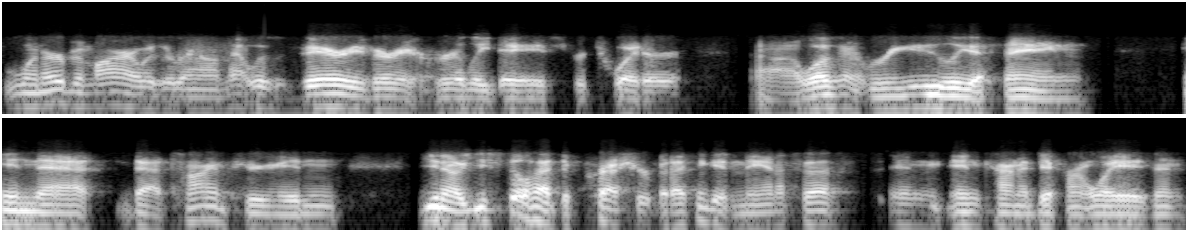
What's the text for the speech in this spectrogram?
when Urban Meyer was around, that was very very early days for Twitter. Uh, wasn't really a thing in that that time period, and you know you still had the pressure, but I think it manifests in in kind of different ways. And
